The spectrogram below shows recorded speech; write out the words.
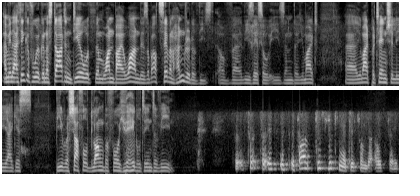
I mean, I think if we're going to start and deal with them one by one, there's about 700 of these of uh, these SOEs, and uh, you might uh, you might potentially, I guess, be reshuffled long before you're able to intervene. So, so, so it's, it's, it's all, just looking at it from the outside,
